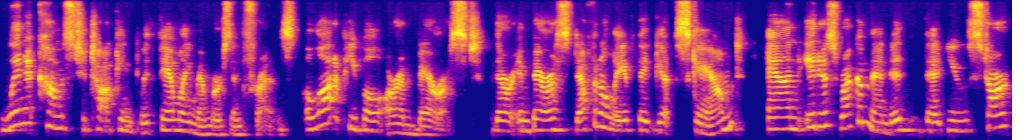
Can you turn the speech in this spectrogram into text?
When it comes to talking with family members and friends, a lot of people are embarrassed. They're embarrassed definitely if they get scammed. And it is recommended that you start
